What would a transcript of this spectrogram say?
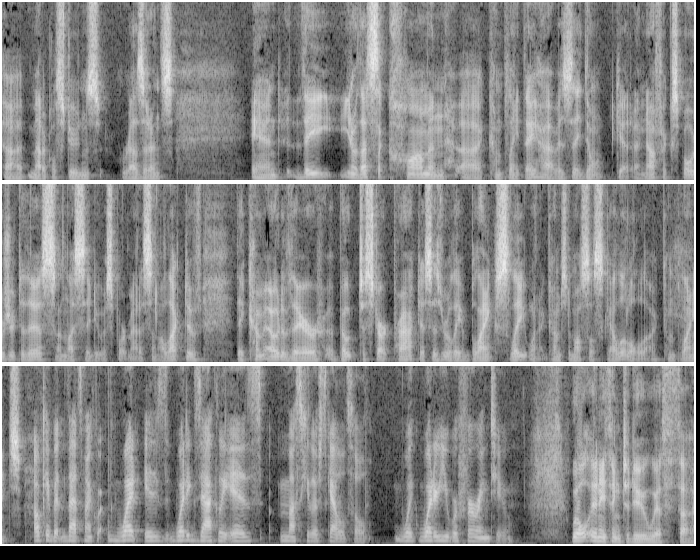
uh, medical students, residents, and they, you know, that's the common uh, complaint they have is they don't get enough exposure to this unless they do a sport medicine elective. They come out of there about to start practice is really a blank slate when it comes to musculoskeletal uh, complaints. Okay, but that's my question. What is what exactly is musculoskeletal? Like, what are you referring to? Well, anything to do with, uh,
